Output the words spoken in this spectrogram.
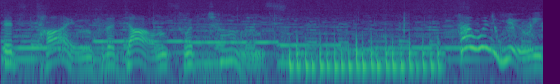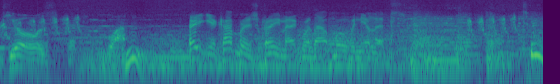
It's time for a dance with Chance. How will you eat yours? One. Eat your Cadbury's Creme Egg without moving your lips. Two.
